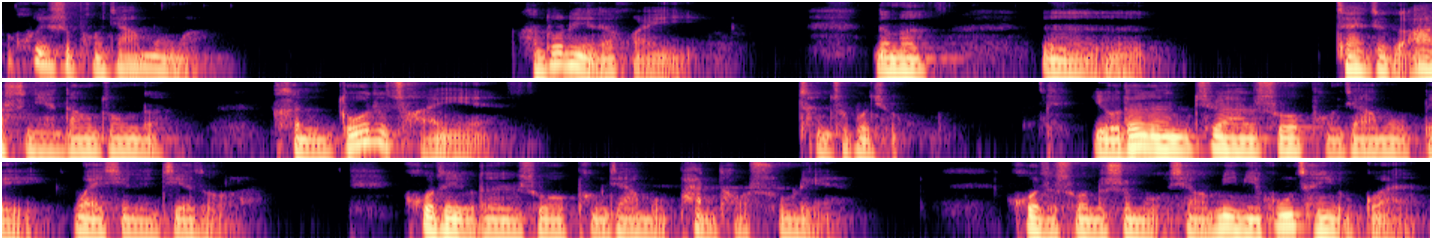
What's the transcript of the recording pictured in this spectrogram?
会是彭加木吗？很多人也在怀疑，那么，呃，在这个二十年当中呢，很多的传言层出不穷，有的人居然说彭加木被外星人接走了，或者有的人说彭加木叛逃苏联，或者说呢是某项秘密工程有关，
